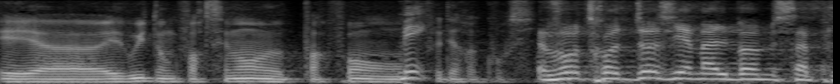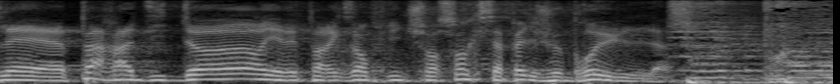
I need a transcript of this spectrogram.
Et, euh, et oui, donc forcément, euh, parfois on Mais- fait des raccourcis. Votre deuxième album s'appelait Paradis d'or. Il y avait par exemple une chanson qui s'appelle Je brûle. Histoire de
